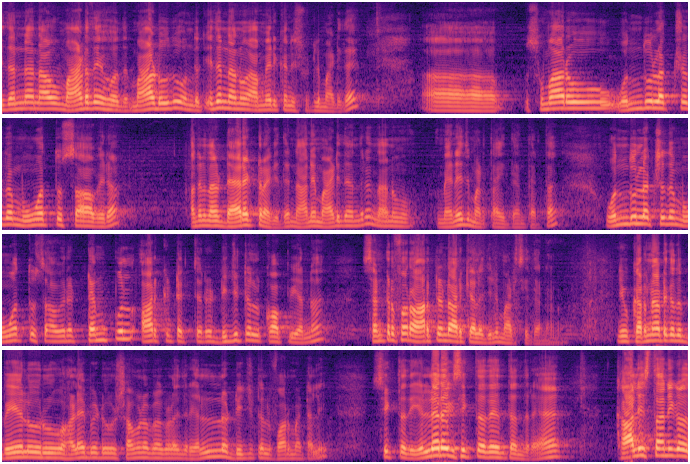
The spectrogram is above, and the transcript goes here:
ಇದನ್ನು ನಾವು ಮಾಡದೇ ಹೋದ, ಮಾಡುವುದು ಒಂದು, ಇದನ್ನು ನಾನು ಅಮೇರಿಕನ್ ಇನ್ಸ್ಟಿಟ್ಯೂಟ್ಲಿ ಮಾಡಿದೆ. ಸುಮಾರು ಒಂದು ಲಕ್ಷದ ಮೂವತ್ತು ಸಾವಿರ, ಅಂದರೆ ನಾನು ಡೈರೆಕ್ಟರ್ ಆಗಿದ್ದೆ, ನಾನೇ ಮಾಡಿದೆ ಅಂದರೆ ನಾನು ಮ್ಯಾನೇಜ್ ಮಾಡ್ತಾ ಇದ್ದೆ ಅಂತ ಅರ್ಥ. ಒಂದು ಲಕ್ಷದ ಮೂವತ್ತು ಸಾವಿರ ಟೆಂಪಲ್ ಆರ್ಕಿಟೆಕ್ಚರ್ ಡಿಜಿಟಲ್ ಕಾಪಿಯನ್ನು ಸೆಂಟರ್ ಫಾರ್ ಆರ್ಟ್ ಆ್ಯಂಡ್ ಆರ್ಕಿಯಾಲಜಿಲಿ ಮಾಡಿಸಿದ್ದೆ ನಾನು. ನೀವು ಕರ್ನಾಟಕದ ಬೇಲೂರು, ಹಳೆಬೀಡು, ಶ್ರವಣಬೆಳಗೊಳ, ಇದ್ರೆ ಎಲ್ಲ ಡಿಜಿಟಲ್ ಫಾರ್ಮ್ಯಾಟಲ್ಲಿ ಸಿಗ್ತದೆ. ಎಲ್ಲರಿಗೆ ಸಿಗ್ತದೆ ಅಂತಂದರೆ ಖಾಲಿಸ್ತಾನಿಗಳು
